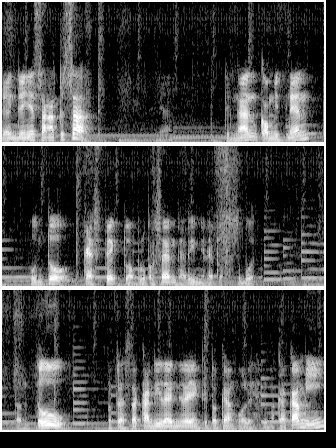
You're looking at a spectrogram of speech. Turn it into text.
dan nilainya sangat besar ya. dengan komitmen untuk cashback 20% dari nilai produk tersebut. Tentu, berdasarkan nilai-nilai yang dipegang oleh lembaga kami,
